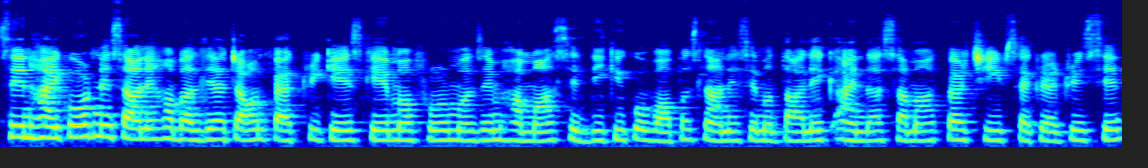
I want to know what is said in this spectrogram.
सिंध हाई कोर्ट ने सानहा बल्दिया टाउन फैक्ट्री केस के मफरूर मुलजिम हमाद सिद्दीकी को वापस लाने से मुतालिक आइंदा समात पर चीफ सेक्रेटरी सिंध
